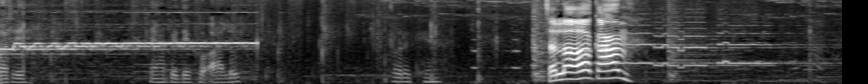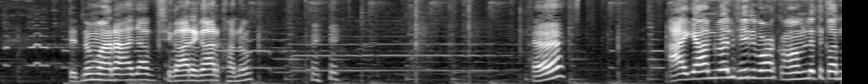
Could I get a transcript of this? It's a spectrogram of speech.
और ये यहाँ पे देखो आलू। हो रखे चलो, काम। इतने महाराज, आप शिकार शिकार खानो। है? आ गया फिर वहाँ काम लेते तो कर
